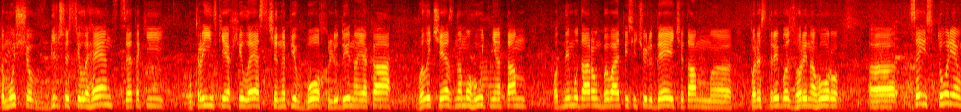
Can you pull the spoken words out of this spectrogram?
тому що в більшості легенд це такий український ахілес чи напівбог, людина, яка величезна, могутня, там одним ударом вбиває тисячу людей, чи там е, перестрибує з гори на гору. Е, Це історія в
